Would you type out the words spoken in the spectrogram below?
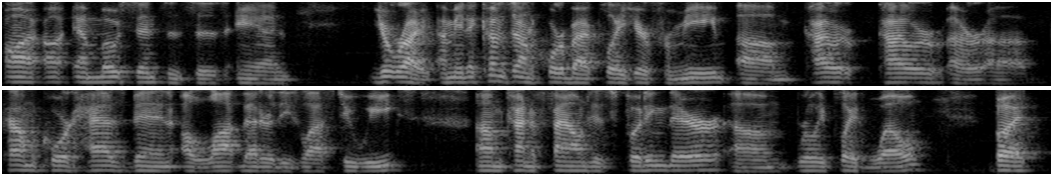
uh, uh, in most instances. And you're right. I mean, it comes down to quarterback play here for me. Um, Kyler, Kyler, or uh, Kyle McCord has been a lot better these last two weeks. Um, kind of found his footing there. Um, really played well, but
